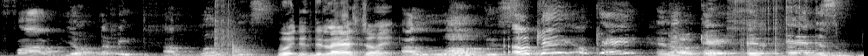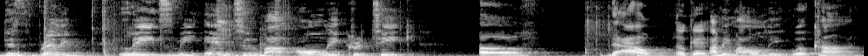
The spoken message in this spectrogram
Five. Yo, let me. I love this. What the, the last joint? I love this. song. Okay, okay, And I, okay. And, and, and this this really leads me into my only critique of the album. Okay. I mean, my only well con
